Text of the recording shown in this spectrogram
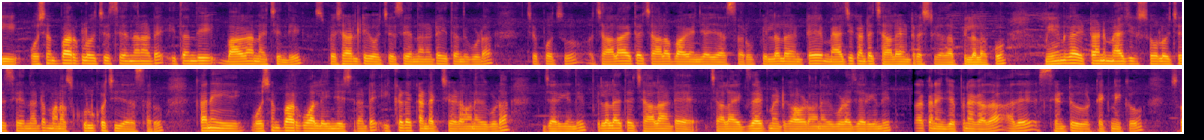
ఈ ఓషన్ పార్క్లో వచ్చేసి ఏంటంటే ఇతంది బాగా నచ్చింది. స్పెషాలిటీ వచ్చేసి ఏంటంటే ఇతంది కూడా చెప్పొచ్చు. చాలా అయితే చాలా బాగా ఎంజాయ్ చేస్తారు. పిల్లలు అంటే మ్యాజిక్ అంటే చాలా ఇంట్రెస్ట్ కదా పిల్లలకు. మెయిన్గా ఇట్లాంటి మ్యాజిక్ షోలు వచ్చేసి ఏంటంటే మన స్కూల్కి వచ్చి చేస్తారు. కానీ ఓషన్ పార్క్ వాళ్ళు ఏం చేశారంటే ఇక్కడే కండక్ట్ చేయడం అనేది కూడా జరిగింది. పిల్లలైతే చాలా అంటే చాలా ఎగ్జైట్మెంట్ కావడం అనేది కూడా జరిగింది. దాకా నేను చెప్పిన కదా అదే సెంట్ టెక్నిక్ సో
